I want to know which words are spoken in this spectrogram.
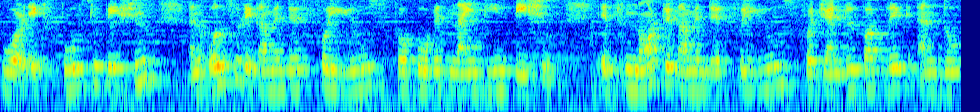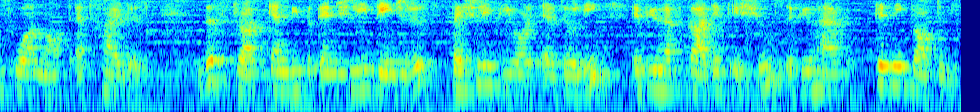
who are exposed to patients, and also recommended for use for COVID-19 patients. It's not recommended for use for general public and those who are not at high risk. This drug can be potentially dangerous, especially if you are elderly, if you have cardiac issues, if you have kidney problems.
